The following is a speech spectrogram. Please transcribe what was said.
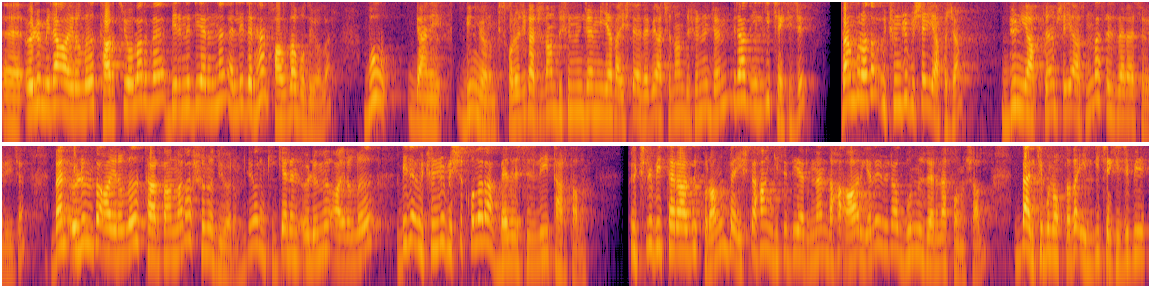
Ee, ölüm ile ayrılığı tartıyorlar ve birini diğerinden 50 dirhem fazla buluyorlar. Bu yani bilmiyorum psikolojik açıdan düşününce mi ya da işte edebi açıdan düşününce mi biraz ilgi çekici. Ben burada üçüncü bir şey yapacağım. Dün yaptığım şeyi aslında sizlere söyleyeceğim. Ben ölüm ve ayrılığı tartanlara şunu diyorum. Diyorum ki gelin ölümü, ayrılığı bir de üçüncü bir şık olarak belirsizliği tartalım. Üçlü bir terazi kuralım ve işte hangisi diğerinden daha ağır gelir biraz bunun üzerine konuşalım. Belki bu noktada ilgi çekici bir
